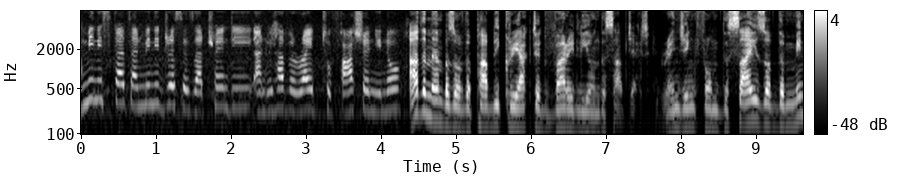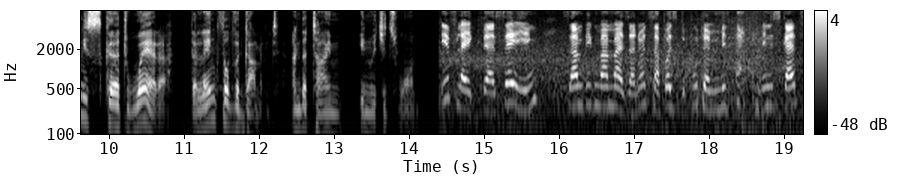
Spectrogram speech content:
mini skirts and mini dresses are trendy and we have a right to fashion, you know. Other members of the public reacted variedly on the subject, ranging from the size of the mini skirt wearer, the length of the garment, and the time in which it's worn. If, like they're saying, some big mamas are not supposed to put on mini skirts,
